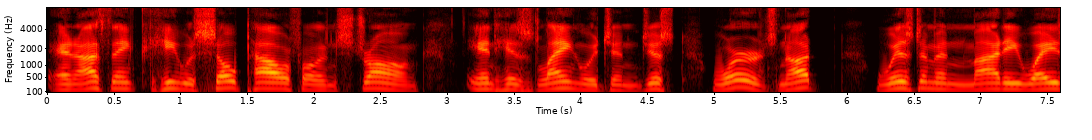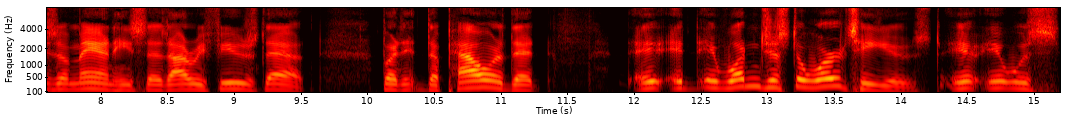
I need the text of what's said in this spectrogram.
And I think he was so powerful and strong in his language and just words, not wisdom and mighty ways of man. He says, I refuse that. But it, the power that it, it, it wasn't just the words he used, it, it was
